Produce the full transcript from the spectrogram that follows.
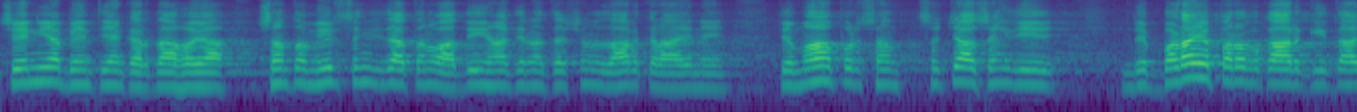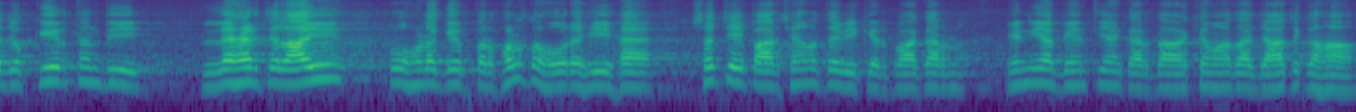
ਸੇਨੀਆਂ ਬੇਨਤੀਆਂ ਕਰਦਾ ਹੋਇਆ, ਸੰਤ ਅਮੀਰ ਸਿੰਘ ਜੀ ਦਾ ਧੰਨਵਾਦੀ ਹਾਂ, ਜਿਨ੍ਹਾਂ ਦਰਸ਼ਨ ਨਜ਼ਾਰ ਕਰਾਏ ਨੇ, ਤੇ ਮਹਾਂਪੁਰਸ਼ ਸੰਤ ਸੁੱਚਾ ਸਿੰਘ ਜੀ ਦੇ ਬੜਾ ਹੀ ਪਰਵਕਾਰ ਕੀਤਾ, ਜੋ ਕੀਰਤਨ ਦੀ ਲਹਿਰ ਚਲਾਈ, ਉਹ ਹੁਣ ਅੱਗੇ ਪ੍ਰਫੁੱਲਤ ਹੋ ਰਹੀ ਹੈ। ਸੱਚੇ ਪਾਤਸ਼ਾਹ ਨੂੰ ਤੇ ਵੀ ਕਿਰਪਾ ਕਰਨ। ਇੰਨੀਆਂ ਬੇਨਤੀਆਂ ਕਰਦਾ ਆਖਿਆ ਮਾਤਾ, ਜਾਚ ਕਹਾ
